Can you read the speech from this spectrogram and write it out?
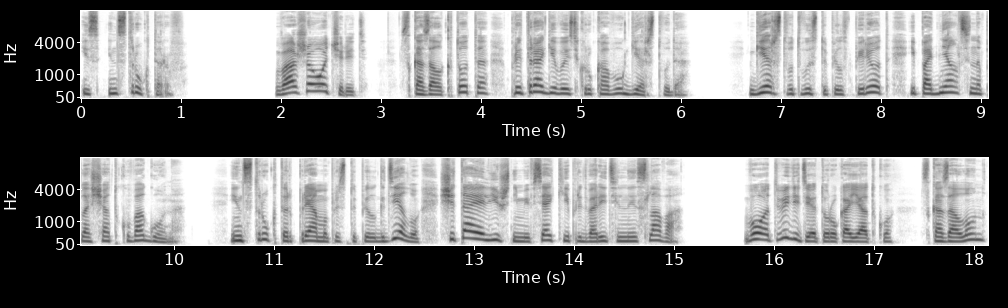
из инструкторов. «Ваша очередь», — сказал кто-то, притрагиваясь к рукаву Герствуда. Герствуд выступил вперед и поднялся на площадку вагона. Инструктор прямо приступил к делу, считая лишними всякие предварительные слова. «Вот, видите эту рукоятку?» — сказал он,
